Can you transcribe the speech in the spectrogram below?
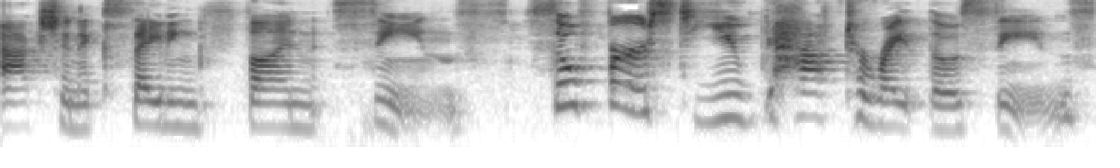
action, exciting, fun scenes. So first, you have to write those scenes.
